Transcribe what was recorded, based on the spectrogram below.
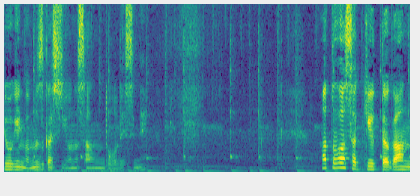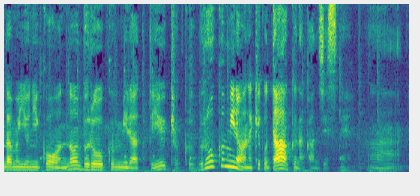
表現が難しいようなサウンドですね。あとはさっき言ったガンダムユニコーンのブロークンミラーっていう曲。ブロークンミラーはね、結構ダークな感じですね。うん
